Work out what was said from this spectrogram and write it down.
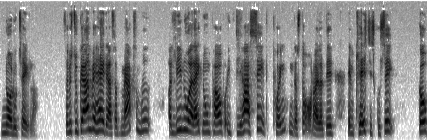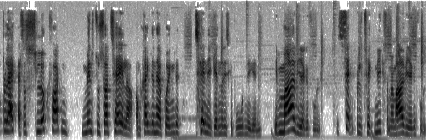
når du taler. Så hvis du gerne vil have deres opmærksomhed, og lige nu er der ikke nogen PowerPoint, de har set pointen, der står der, eller det, den case, de skulle se, go black, altså sluk for den, mens du så taler omkring den her pointe, tænd igen, når de skal bruge den igen. Det er meget virkefuldt. Simpel teknik, som er meget virkefuld.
